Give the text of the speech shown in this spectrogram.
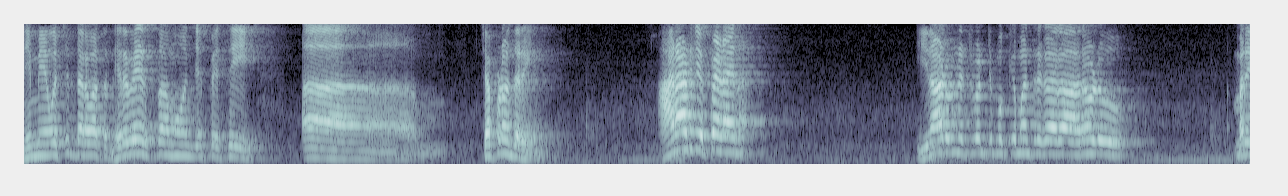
మేము వచ్చిన తర్వాత నెరవేరుస్తాము అని చెప్పేసి చెప్పడం జరిగింది. ఆనాడు చెప్పాడు ఆయన. ఈనాడు ఉన్నటువంటి ముఖ్యమంత్రి గారు ఆనాడు మరి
